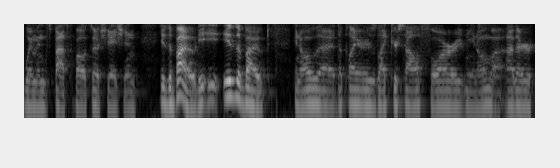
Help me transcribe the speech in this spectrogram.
Women's Basketball Association is about. It it is about you know the, the players like yourself or you know other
